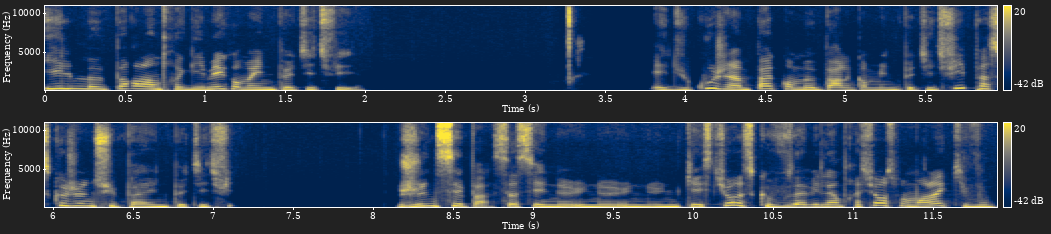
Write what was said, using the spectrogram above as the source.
il me parle entre guillemets comme à une petite fille. Et du coup, j'aime pas qu'on me parle comme une petite fille parce que je ne suis pas une petite fille. Je ne sais pas. Ça, c'est une, une, question. Est-ce que vous avez l'impression à ce moment-là qu'il vous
